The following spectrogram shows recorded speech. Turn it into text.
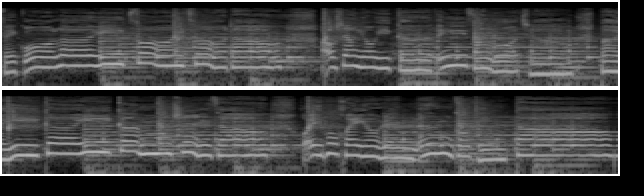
飞过了一座一座岛，好像有一个地方落脚，把一个一个梦制造，会不会有人能够听到？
